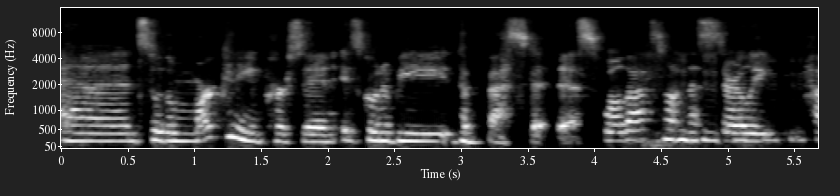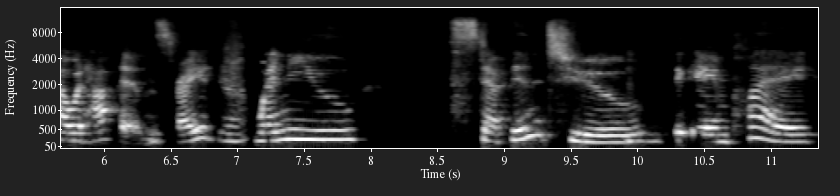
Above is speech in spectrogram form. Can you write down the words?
And so the marketing person is going to be the best at this. Well, that's not necessarily how it happens, right? Yeah. When you step into mm-hmm. the gameplay,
